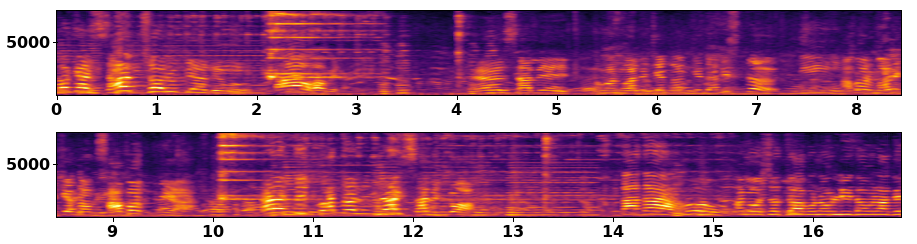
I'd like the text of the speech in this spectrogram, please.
তোকে সাতশো রুপিয়া দেবো। তাও হবে না। এই শালি আমার মালিকের নাম কি জানিস তো? আমার মালিকের নাম সাবাত মিয়া। তুই কত নিবি শালি ক? দাদা আমি ওসব যাব না লি যাওয়ার আগে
